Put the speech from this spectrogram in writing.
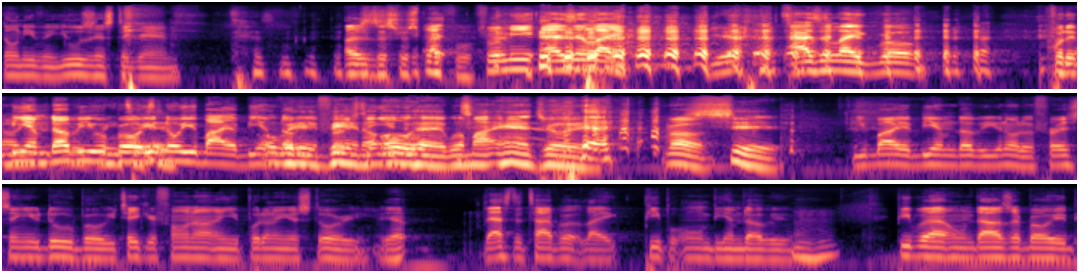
don't even use Instagram. That's disrespectful. for me, as in like, yeah, as in like, bro. For the know, you- you BMW, bring bro, to you it. know you buy a Over BMW. here First being an you old do, head with my Android. bro. Shit. You buy a BMW, you know the first thing you do, bro. You take your phone out and you put it on your story. Yep. That's the type of like people own BMW. Mm-hmm. People that own Daza, bro, it,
